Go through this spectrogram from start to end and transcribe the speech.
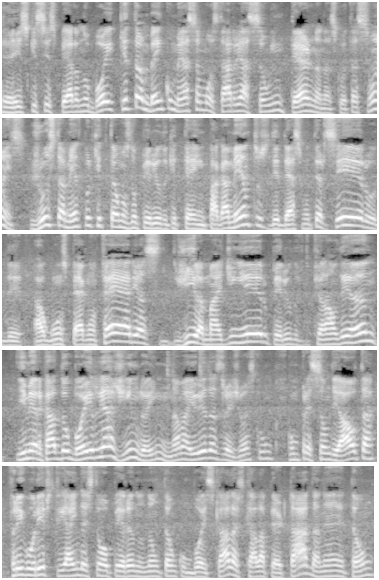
É isso que se espera no boi, que também começa a mostrar reação interna nas cotações, justamente porque estamos no período que tem pagamentos de 13 terceiro, de alguns pegam férias, gira mais dinheiro, período final de ano, e mercado do boi reagindo aí, na maioria das regiões com, com pressão de alta, frigoríficos que ainda estão operando não estão com boa escala, escala apertada, né? Então,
